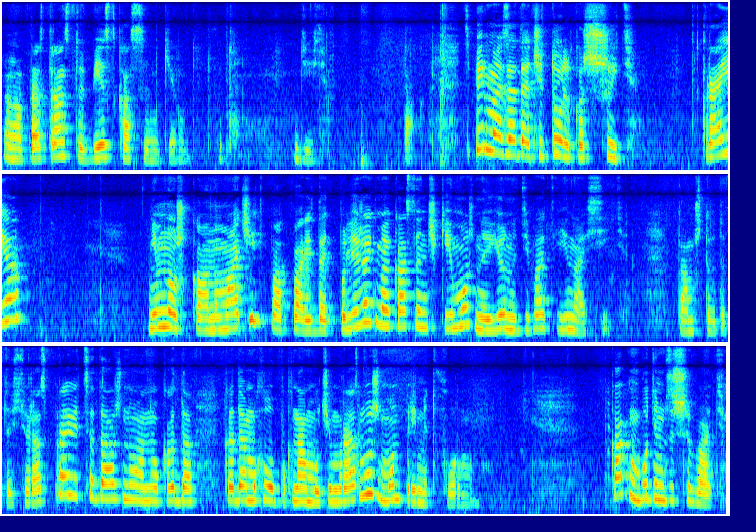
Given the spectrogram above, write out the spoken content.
э, пространства без косынки. Вот, вот здесь. Так. Теперь моя задача только сшить края, немножко намочить, подпарить, дать полежать моей косыночке, и можно ее надевать и носить потому что вот это все расправиться должно. Оно, когда, когда мы хлопок намочим и разложим, он примет форму. Как мы будем зашивать?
